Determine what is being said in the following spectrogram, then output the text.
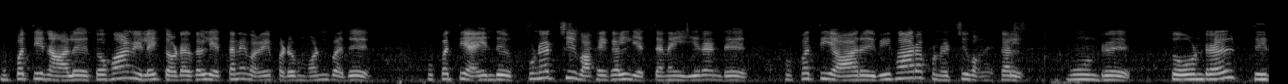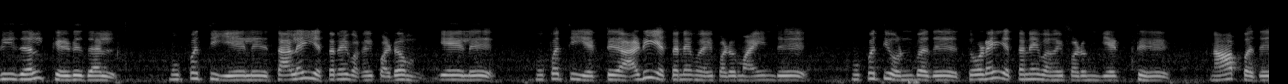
முப்பத்தி நாலு. தொகாநிலை தொடர்கள் எத்தனை வகைப்படும்? ஒன்பது. முப்பத்தி ஐந்து புணர்ச்சி வகைகள் எத்தனை? இரண்டு. முப்பத்தி ஆறு விகார புணர்ச்சி வகைகள். மூன்று. தோன்றல் திரிதல் கெடுதல். முப்பத்தி ஏழு தலை எத்தனை வகைப்படும்? ஏழு. முப்பத்தி எட்டு அடி எத்தனை வகைப்படும்? ஐந்து. முப்பத்தி ஒன்பது தொடை எத்தனை வகைப்படும்? எட்டு. நாற்பது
